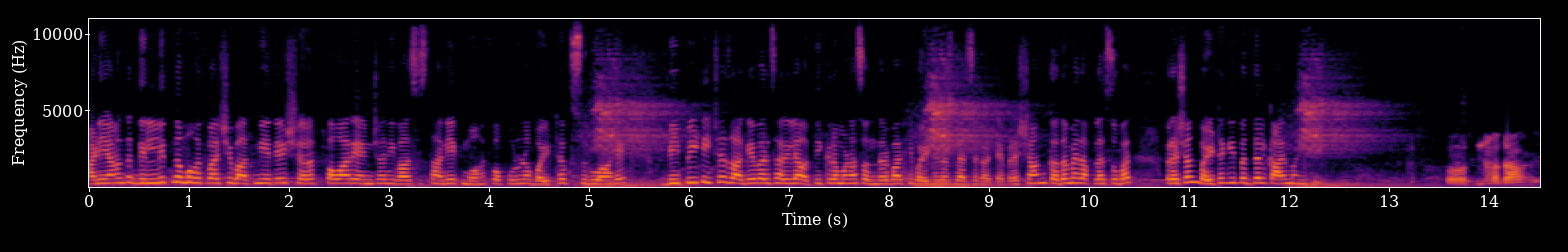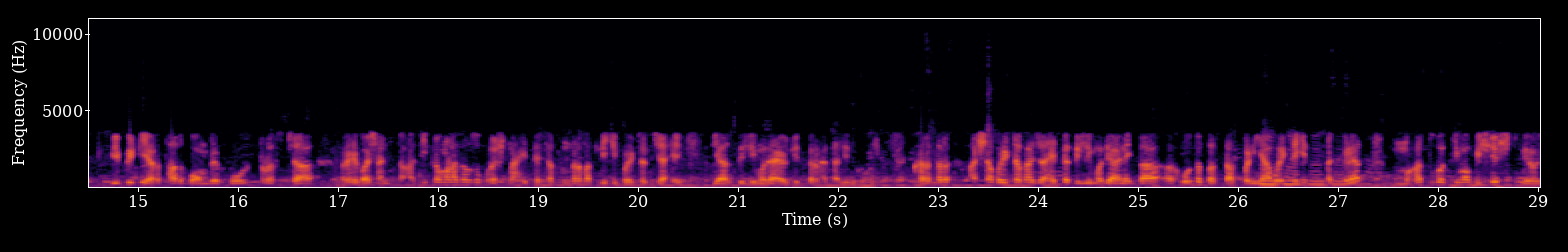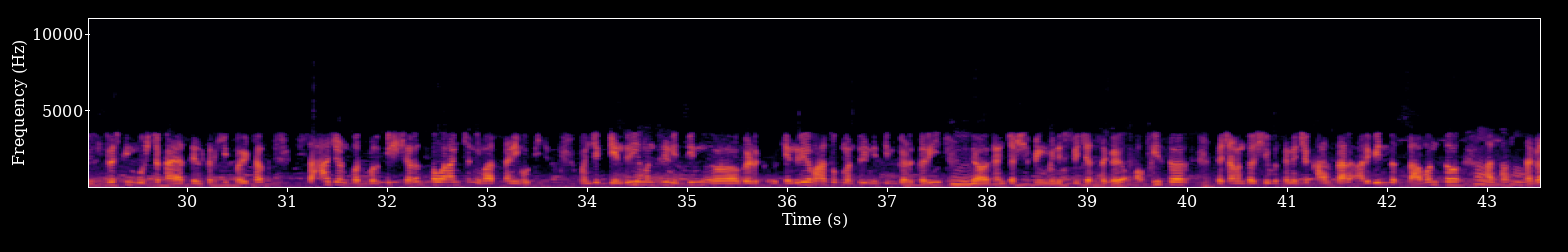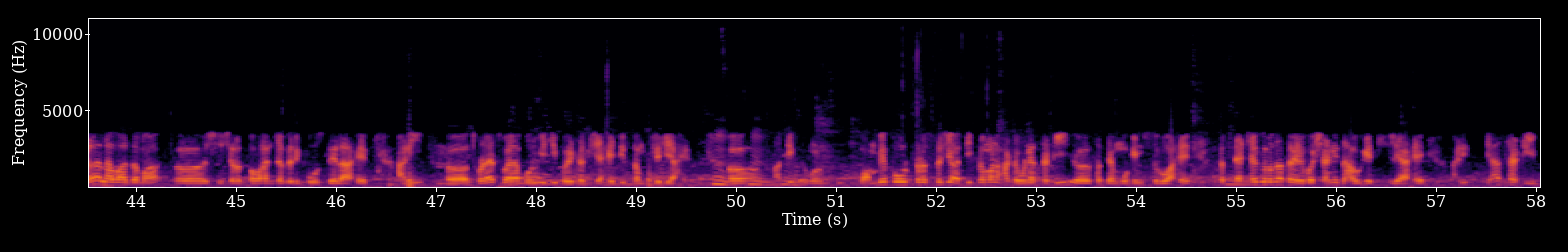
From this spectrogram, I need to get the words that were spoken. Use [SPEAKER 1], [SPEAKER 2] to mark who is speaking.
[SPEAKER 1] आणि यानंतर दिल्लीतनं महत्वाची बातमी येते. शरद पवार यांच्या निवासस्थानी एक महत्त्वपूर्ण बैठक सुरू आहे. बीपीटीच्या जागेवर झालेल्या अतिक्रमणासंदर्भात ही बैठक असल्याचं कळतंय. प्रशांत कदम आहेत आपल्यासोबत. प्रशांत बैठकीबद्दल काय माहिती?
[SPEAKER 2] नर्मदा बीपीटी अर्थात बॉम्बे पोर्ट ट्रस्टच्या रहिवाशांच्या अतिक्रमणाचा जो प्रश्न आहे त्याच्या संदर्भातली ही बैठक जी आहे ती आज दिल्लीमध्ये आयोजित करण्यात आलेली होती. खरं तर अशा बैठका ज्या आहेत त्या दिल्लीमध्ये अनेकदा होतच असतात पण या बैठकीत सगळ्यात महत्त्व किंवा विशेष इंटरेस्टिंग गोष्ट काय असेल तर ही बैठक सहा जनपदवरती शरद पवारांच्या निवासस्थानी होती. म्हणजे केंद्रीय मंत्री नितीन गड केंद्रीय वाहतूक मंत्री नितीन गडकरी त्यांच्या शिपिंग मिनिस्ट्रीचे सगळे ऑफिसर्स त्याच्यानंतर शिवसेनेचे खासदार अरविंद सावंत असा सगळा लवाजमा शरद पवारांच्या घरी पोहोचलेला आहे. आणि थोड्याच वेळापूर्वी ही बैठक जी आहे ती संपलेली आहे. बॉम्बे पोर्ट ट्रस्टचं जे अतिक्रमण हटवण्यासाठी सध्या मोहीम सुरू आहे तर त्याच्या विरोधात रहिवाशांनी धाव घेतलेली आहे. आणि त्यासाठी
